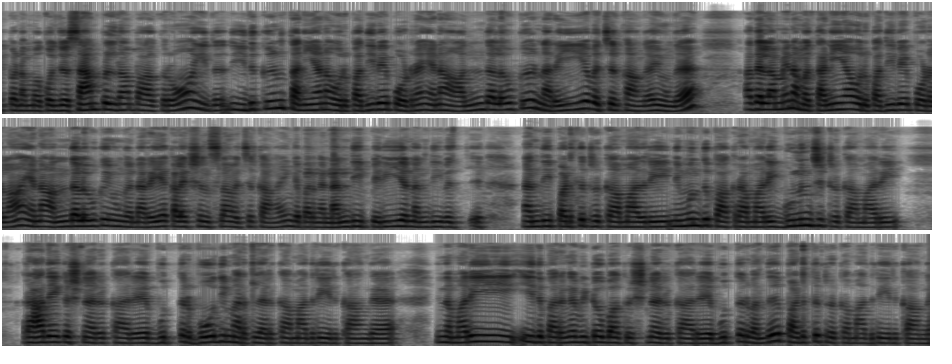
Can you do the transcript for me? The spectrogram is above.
இப்போ நம்ம கொஞ்சம் சாம்பிள் தான் பார்க்குறோம் இது இதுக்குன்னு தனியாக நான் ஒரு பதிவே போடுறேன். ஏன்னா அந்த அளவுக்கு நிறைய வச்சுருக்காங்க இவங்க. அதெல்லாமே நம்ம தனியாக ஒரு பதிவே போடலாம். ஏன்னா அந்தளவுக்கு இவங்க நிறைய கலெக்ஷன்ஸ்லாம் வச்சுருக்காங்க. இங்கே பாருங்கள் நந்தி பெரிய நந்தி வச்சு நந்தி படுத்துட்டு இருக்கா மாதிரி நிமிந்து பார்க்குற மாதிரி குனிஞ்சிட்டு இருக்கா மாதிரி. ராதே கிருஷ்ணர் இருக்கார் புத்தர் போதி மரத்தில் இருக்கா மாதிரி இருக்காங்க. இந்த மாதிரி இது பாருங்கள் விட்டோபா கிருஷ்ணர் இருக்கார் புத்தர் வந்து படுத்துட்டு இருக்க மாதிரி இருக்காங்க.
